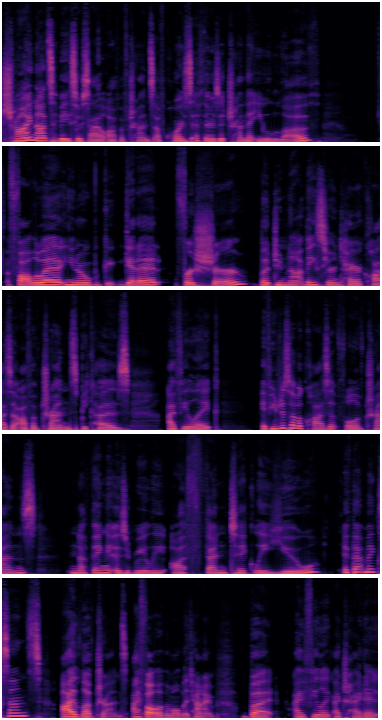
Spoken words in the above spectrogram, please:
Try not to base your style off of trends. Of course, if there's a trend that you love, follow it, you know, g- get it for sure, but do not base your entire closet off of trends because I feel like if you just have a closet full of trends, nothing is really authentically you, if that makes sense. I love trends, I follow them all the time, but I feel like I try to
